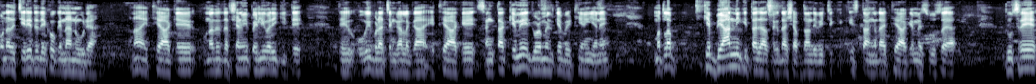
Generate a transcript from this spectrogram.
ਉਹਨਾਂ ਦੇ ਚਿਹਰੇ ਤੇ ਦੇਖੋ ਕਿੰਨਾ ਨੂਰ ਆ। ਨਾ ਇੱਥੇ ਆ ਕੇ ਉਹਨਾਂ ਦੇ ਦਰਸ਼ਨ ਵੀ ਪਹਿਲੀ ਵਾਰੀ ਕੀਤੇ ਤੇ ਉਹ ਵੀ ਬੜਾ ਚੰਗਾ ਲੱਗਾ। ਇੱਥੇ ਆ ਕੇ ਸੰਗਤਾਂ ਕਿਵੇਂ ਜੁੜ ਮਿਲ ਕੇ ਬੈਠੀਆਂ ਹੋਈਆਂ ਨੇ। ਮਤਲਬ ਕਿ ਬਿਆਨ ਨਹੀਂ ਕੀਤਾ ਜਾ ਸਕਦਾ ਸ਼ਬਦਾਂ ਦੇ ਵਿੱਚ ਕਿ ਕਿਸ ਢੰਗ ਦਾ ਇੱਥੇ ਆ ਕੇ ਮਹਿਸੂਸ ਹੋਇਆ। ਦੂਸਰੇ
